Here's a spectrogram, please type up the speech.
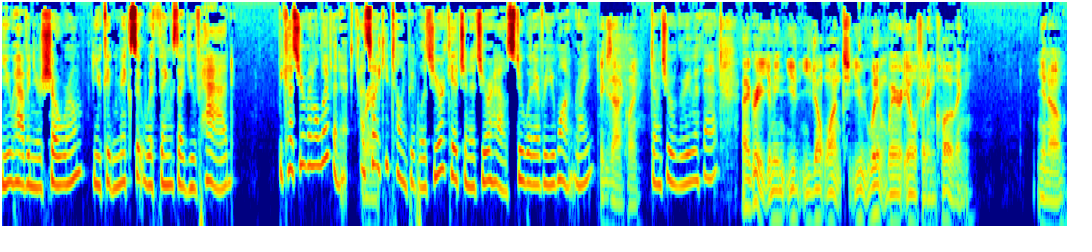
you have in your showroom. You can mix it with things that you've had because you're going to live in it. That's what I keep telling people. It's your kitchen, it's your house. Do whatever you want, right? exactly Don't you agree with that? i agree i mean you you don't want to, you wouldn't wear ill-fitting clothing you know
